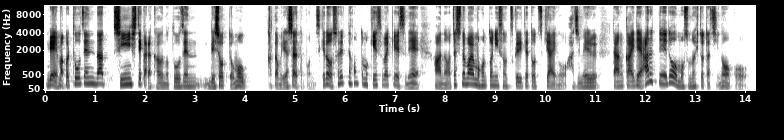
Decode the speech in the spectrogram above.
で、まあこれ当然だ、試飲してから買うの当然でしょって思う方もいらっしゃると思うんですけど、それって本当もケースバイケースで、あの、私の場合も本当にその作り手と付き合いを始める段階で、ある程度もうその人たちの、こう、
